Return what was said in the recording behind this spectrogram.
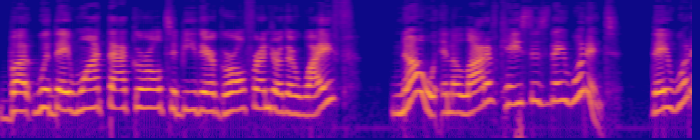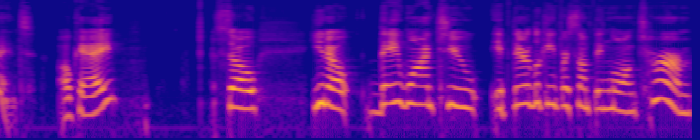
But would they want that girl to be their girlfriend or their wife? No, in a lot of cases, they wouldn't. They wouldn't. Okay. So, you know, they want to, if they're looking for something long term,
